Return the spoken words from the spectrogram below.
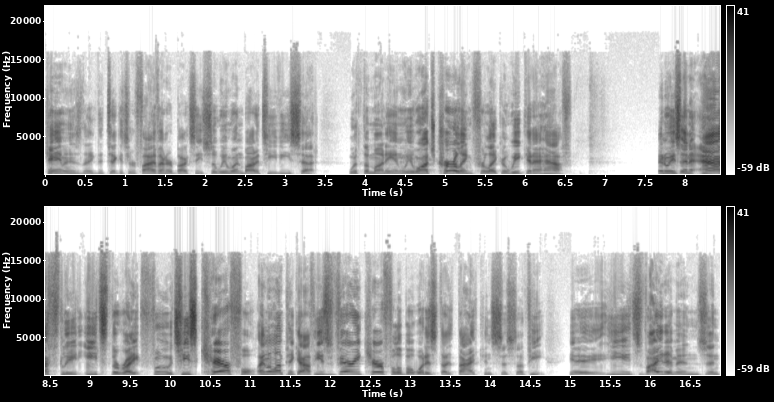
came and it's like the tickets are 500 bucks each. So we went and bought a TV set with the money, and we watched curling for like a week and a half. Anyways, an athlete eats the right foods. He's careful. An Olympic athlete, he's very careful about what his diet consists of. He, he, he eats vitamins and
